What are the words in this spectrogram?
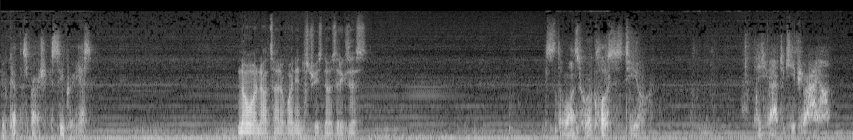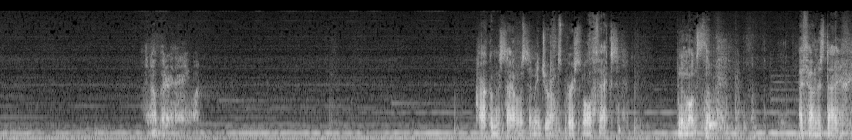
You've kept this project a secret, yes? No one outside of Wayne Industries knows it exists. It's the ones who are closest to you that you have to keep your eye on. I know better than anyone. Arkham Asylum sent me Jerome's personal effects, and amongst them, I found his diary.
